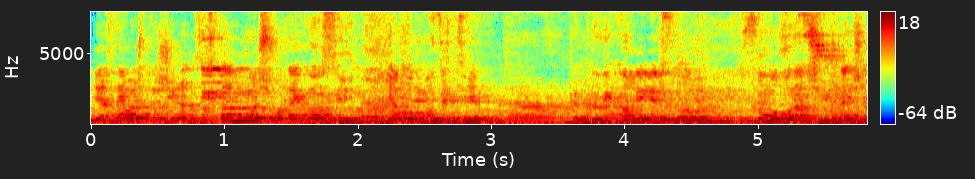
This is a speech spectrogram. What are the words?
Ја земаш тежина, застануваш во некоја си јамо позиција. Како вика оние со сумо врачи, знаеш?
